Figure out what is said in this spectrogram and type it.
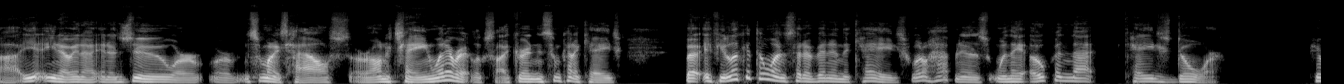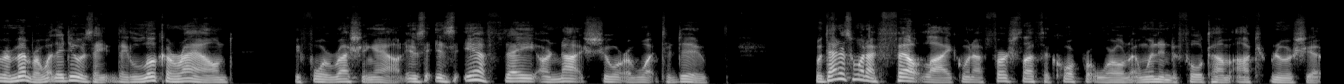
uh, you, you, know, in a in a zoo or or somebody's house or on a chain, whatever it looks like, or in some kind of cage? But if you look at the ones that have been in the cage, what will happen is when they open that cage door, if you remember, what they do is they they look around before rushing out, is is if they are not sure of what to do. Well, that is what I felt like when I first left the corporate world and went into full time entrepreneurship.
